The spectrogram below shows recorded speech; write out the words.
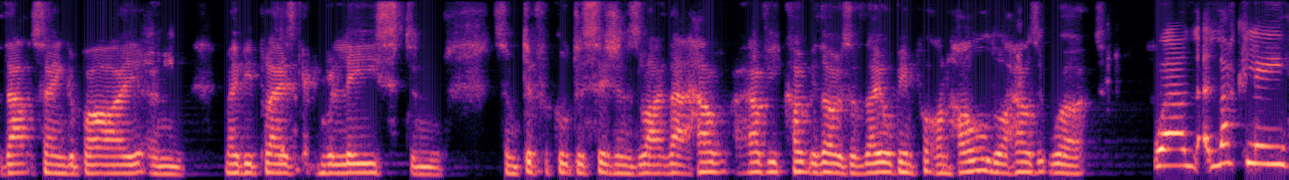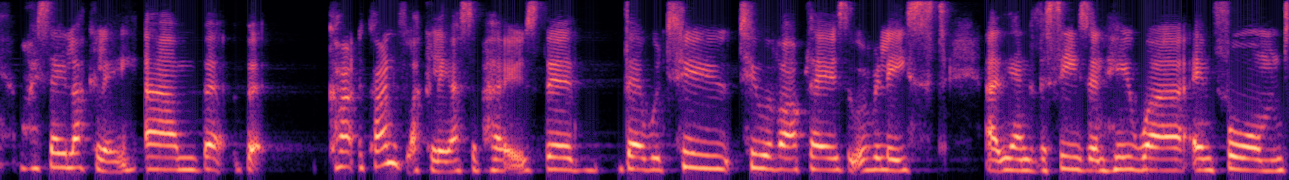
without saying goodbye and maybe players getting released and some difficult decisions like that. How, how have you coped with those? Have they all been put on hold or how's it worked? Well luckily i say luckily um, but but kind of luckily i suppose. There there were two two of our players that were released at the end of the season who were informed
